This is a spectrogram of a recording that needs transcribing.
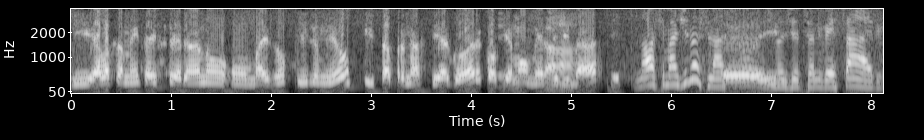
E ela também está esperando um, mais um filho meu, que está para nascer agora, qualquer Eita. momento ele nasce. Nossa, imagina se nasce É, hoje, e- no dia do seu aniversário.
